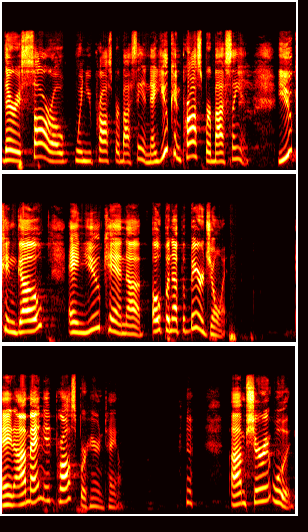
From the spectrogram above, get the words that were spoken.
there is sorrow when you prosper by sin. Now, you can prosper by sin. You can go and you can uh, open up a beer joint. And I mean, it'd prosper here in town. I'm sure it would.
